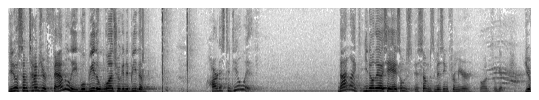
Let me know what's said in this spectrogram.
You know, sometimes your family will be the ones who are going to be the hardest to deal with. Not like, you know, they always say, hey, something's, something's missing from your, oh, forget. Your,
